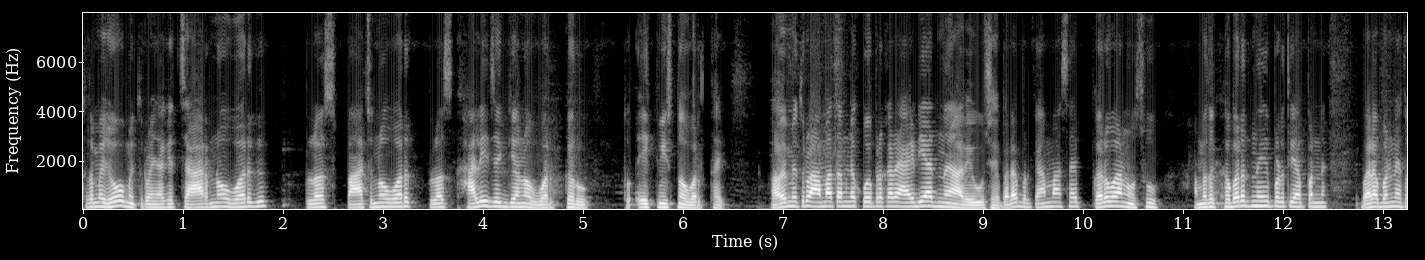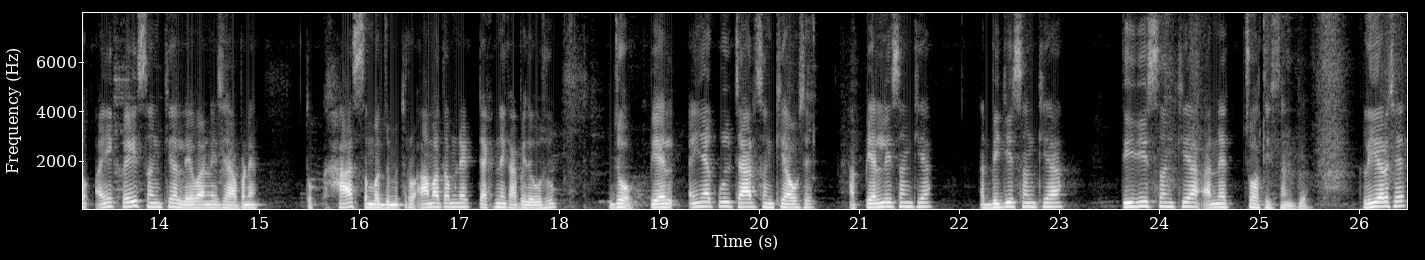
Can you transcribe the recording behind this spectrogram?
તો તમે જુઓ મિત્રો, અહીંયા કે ચારનો વર્ગ પ્લસ પાંચનો વર્ગ પ્લસ ખાલી જગ્યાનો વર્ગ કરું તો એકવીસનો વર્ગ થાય. હવે મિત્રો, આમાં તમને કોઈ પ્રકારે આઈડિયા જ ન આવે એવું છે. બરાબર? કે આમાં સાહેબ કરવાનું શું? આમાં તો ખબર જ નહીં પડતી આપણને. બરાબર ને? તો અહીં કઈ સંખ્યા લેવાની છે આપણે? તો ખાસ સમજો મિત્રો, આમાં તમને એક ટેકનિક આપી દઉં છું. જો, પહેલ, અહીંયા કુલ ચાર સંખ્યા આવશે આ પહેલી સંખ્યા, આ બીજી સંખ્યા, ત્રીજી સંખ્યા અને ચોથી સંખ્યા. ક્લિયર છે?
